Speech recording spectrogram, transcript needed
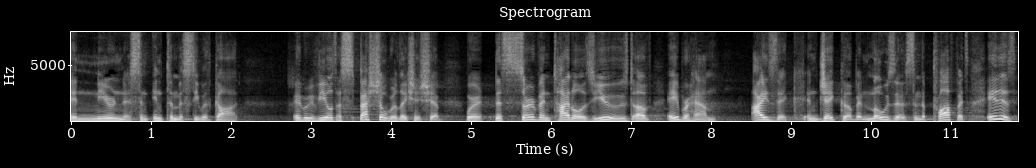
and nearness and intimacy with God. It reveals a special relationship where this servant title is used of Abraham, Isaac, and Jacob, and Moses, and the prophets. It is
